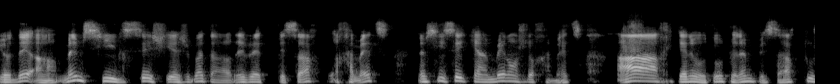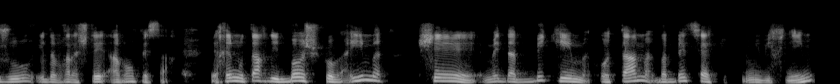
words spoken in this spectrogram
Yodea, même s'il sait Shieshbat Revet Pessah, Chametz, même s'il sait qu'il y a un mélange de Chametz, ah, Auto, Pessah, toujours, il devra l'acheter avant Pessah. Mutar Dilbosh Kovaim, chez Medabikim Otam, il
